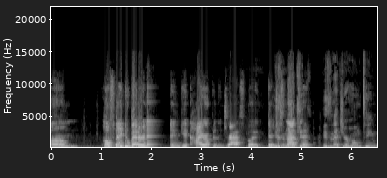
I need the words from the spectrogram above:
Um, hopefully, they do better and and get higher up in the draft. But they're just Isn't not your- good. Isn't that your home team?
